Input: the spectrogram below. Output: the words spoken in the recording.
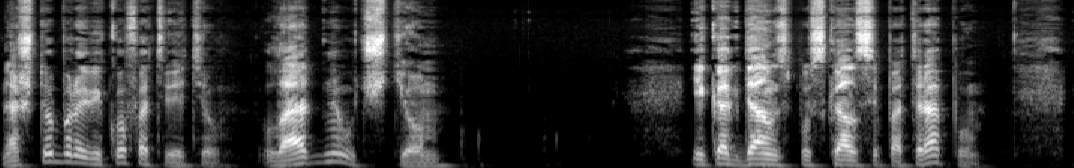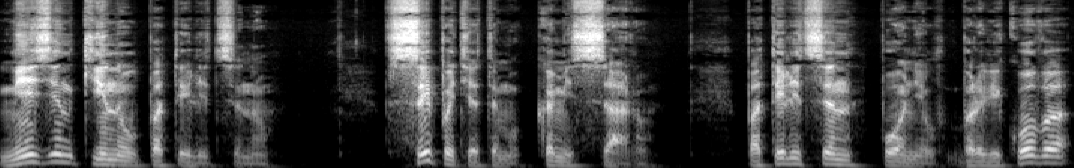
На что Боровиков ответил, Ладно, учтем. И когда он спускался по трапу, Мезин кинул Потылицыну. Всыпать этому комиссару. Потылицын понял, Боровикова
